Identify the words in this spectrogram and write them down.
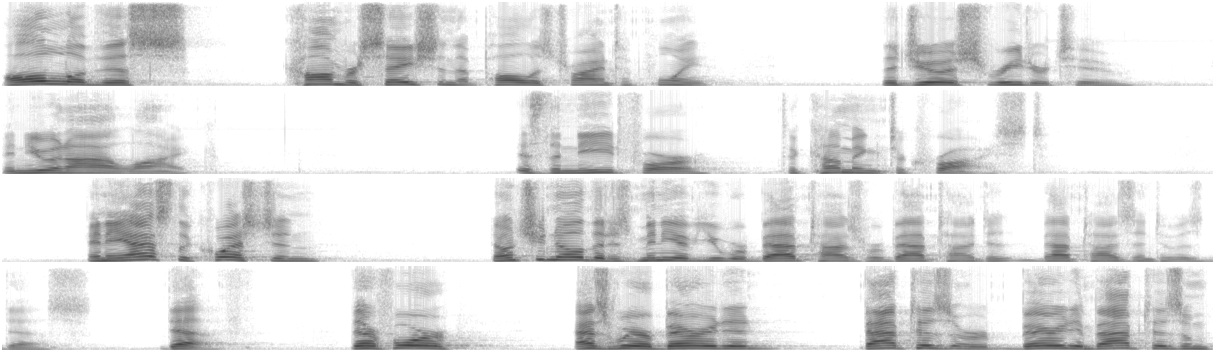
All of this conversation that Paul is trying to point the Jewish reader to, and you and I alike, is the need for to coming to Christ. And he asked the question don't you know that as many of you were baptized, were baptized, baptized into his death? Death. Therefore, as we are buried in baptism or buried in baptism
